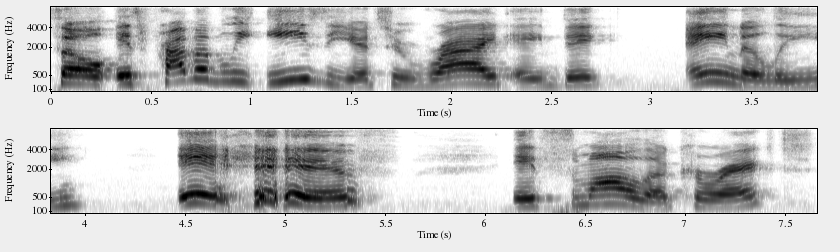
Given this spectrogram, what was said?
So it's probably easier to ride a dick anally if it's smaller, correct?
